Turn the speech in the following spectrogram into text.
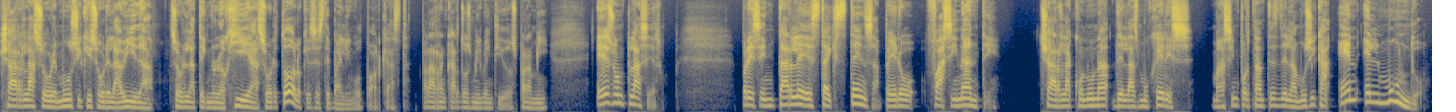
charla sobre música y sobre la vida, sobre la tecnología, sobre todo lo que es este Bilingual Podcast para arrancar 2022 para mí. Es un placer presentarle esta extensa pero fascinante charla con una de las mujeres más importantes de la música en el mundo,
